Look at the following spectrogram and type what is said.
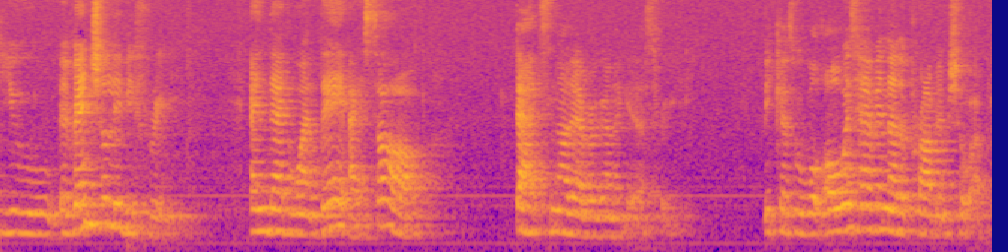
you eventually be free. And that one day I saw that's not ever going to get us free. Because we will always have another problem show up.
